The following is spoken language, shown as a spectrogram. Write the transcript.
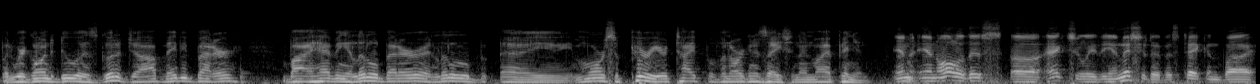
but we're going to do as good a job, maybe better, by having a little better and a little a more superior type of an organization, in my opinion. In, in all of this, uh, actually, the initiative is taken by,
